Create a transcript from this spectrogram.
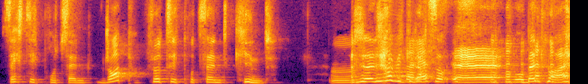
60 Prozent Job, 40 Prozent Kind. Mhm. Also dann habe ich gedacht so, äh, Moment mal,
